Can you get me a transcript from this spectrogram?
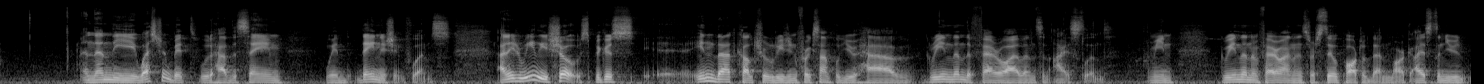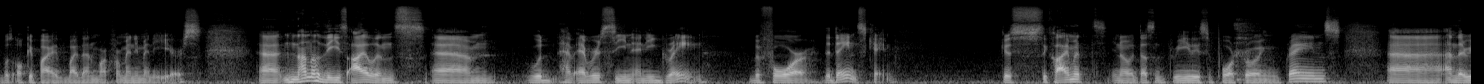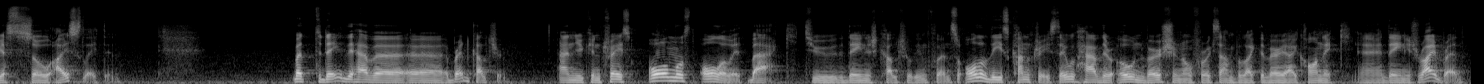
And then the western bit would have the same with Danish influence. And it really shows because uh, in that cultural region, for example, you have Greenland, the Faroe Islands, and Iceland. I mean, Greenland and Faroe Islands are still part of Denmark. Iceland was occupied by Denmark for many, many years. Uh, none of these islands um, would have ever seen any grain before the Danes came because the climate, you know, doesn't really support growing grains, uh, and they're just so isolated. But today they have a, a bread culture, and you can trace almost all of it back to the Danish cultural influence. So all of these countries, they will have their own version of, for example, like the very iconic uh, Danish rye bread,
